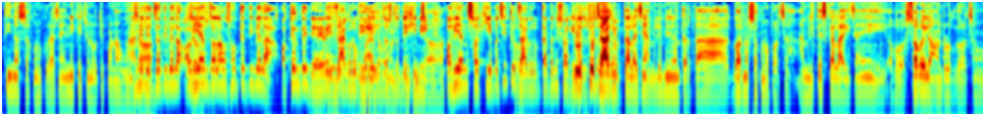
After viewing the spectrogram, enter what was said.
दिन सक्नु कुरा चाहिँ निकै चुनौतीपूर्ण हुन्छ। हामीले जति बेला अभियान चलाउँछौँ त्यति बेला अत्यन्तै धेरै जागरुक भएको जस्तो देखिने अभियान सकिएपछि त्यो जागरुकता पनि सकिन्छ त्यो जागरुकतालाई चाहिँ हामीले निरन्तरता गर्न सक्नुपर्छ। हामीले त्यसका लागि चाहिँ अब सबैलाई अनुरोध गर्छौँ।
